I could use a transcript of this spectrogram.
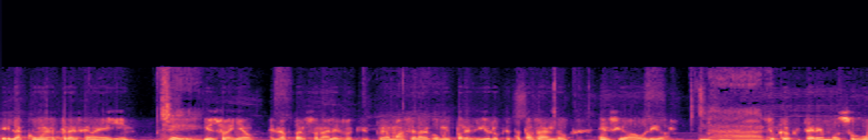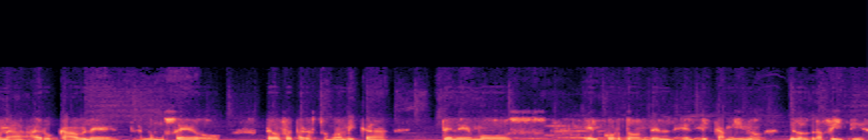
eh, la Comuna 13 de Medellín. Sí. Y un sueño en lo personal es que podamos hacer algo muy parecido a lo que está pasando en Ciudad Bolívar. Claro. Yo creo que tenemos una aerocable, tenemos museo, tenemos oferta gastronómica, tenemos el cordón del el, el camino de los grafitis.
